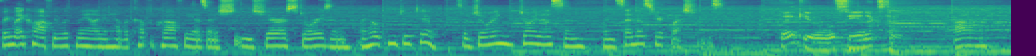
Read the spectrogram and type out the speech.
bring my coffee with me and I'm going to have a cup of coffee as I sh- we share our stories. And I hope you do too. So join, join us and, and send us your questions. Thank you, and we'll see you next time. Bye.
